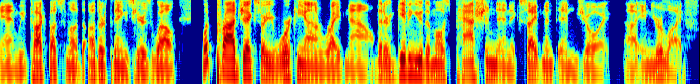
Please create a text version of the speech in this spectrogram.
and we've talked about some other things here as well. What projects are you working on right now that are giving you the most passion and excitement and joy uh, in your life?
